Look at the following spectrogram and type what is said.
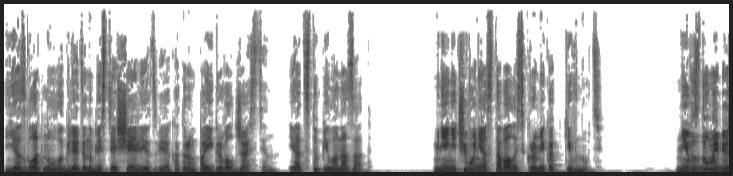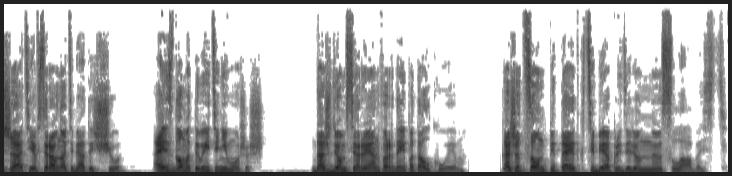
Я сглотнула, глядя на блестящее лезвие, которым поигрывал Джастин, и отступила назад. Мне ничего не оставалось, кроме как кивнуть. «Не вздумай бежать, я все равно тебя отыщу, а из дома ты выйти не можешь. Дождемся Ренфорда и потолкуем. Кажется, он питает к тебе определенную слабость».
